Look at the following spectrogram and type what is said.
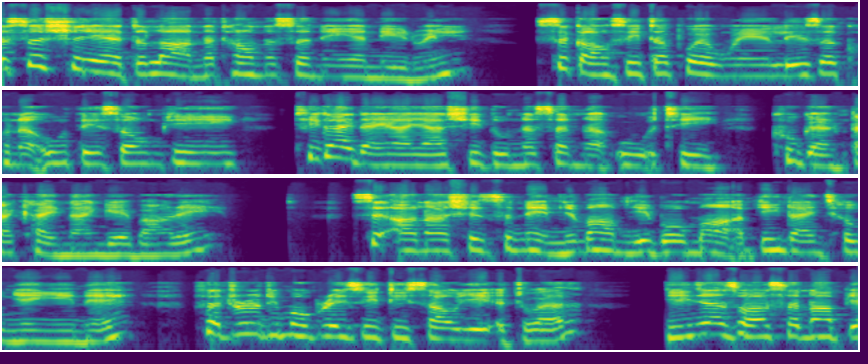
28ရက်တလ2022ရက်နေ့တွင်စစ်ကောင်စီတပ်ဖွဲ့ဝင်48ဦးသေဆုံးပြီးထိခိုက်ဒဏ်ရာရရှိသူ22ဦးအထိခုခံတိုက်ခိုက်နိုင်ခဲ့ပါတယ်။စစ်အာဏာရှင်စနစ်မြမမြေပေါ်မှအပြင်းတိုင်းချုပ်ငြိမ်းရေးနဲ့ Federal Democracy တည်ဆောက်ရေးအတွက်ငင်းချမ်းစွာဆန္ဒပြ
